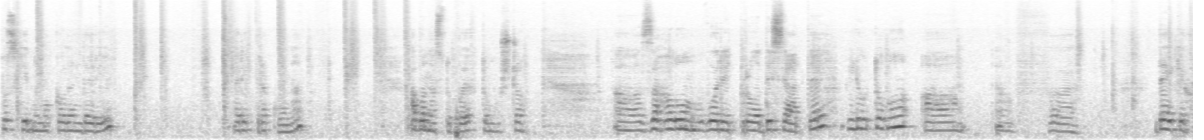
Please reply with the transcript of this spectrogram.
по східному календарі рік дракона або наступив, тому що загалом говорять про 10 лютого, а в деяких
